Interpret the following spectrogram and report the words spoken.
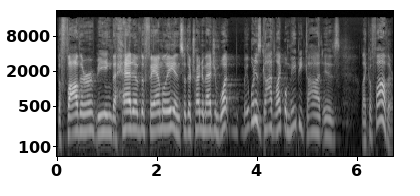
the father being the head of the family. And so they're trying to imagine what, what is God like? Well, maybe God is like a father.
